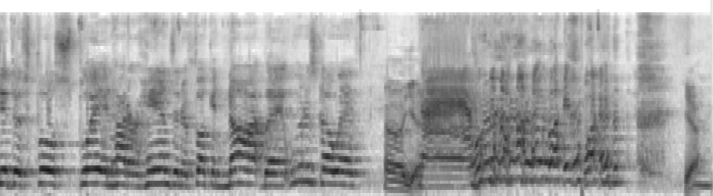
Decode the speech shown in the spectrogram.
did this full split and had her hands in a fucking knot, but we'll just go with. Uh, yeah. like what? Yeah.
